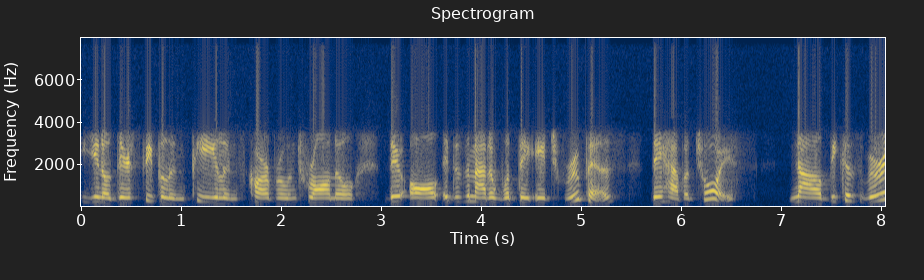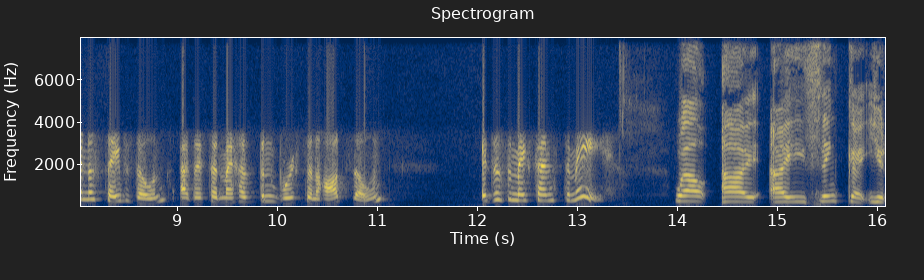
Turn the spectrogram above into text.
you know there's people in Peel and Scarborough and Toronto. They're all. It doesn't matter what their age group is. They have a choice now because we're in a safe zone. As I said, my husband works in a hot zone. It doesn't make sense to me. Well, I I think you,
